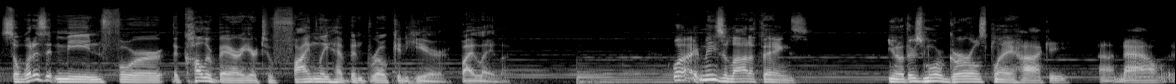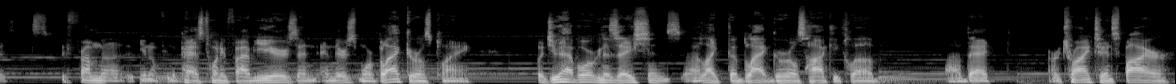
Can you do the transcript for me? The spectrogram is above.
So, what does it mean for the color barrier to finally have been broken here by Laila? Well, it means a lot of things. You know, there's more girls playing hockey uh, now it's from the you know from the past 25 years, and and there's more black girls playing. But you have organizations uh, like the Black Girls Hockey Club uh, that are trying to inspire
